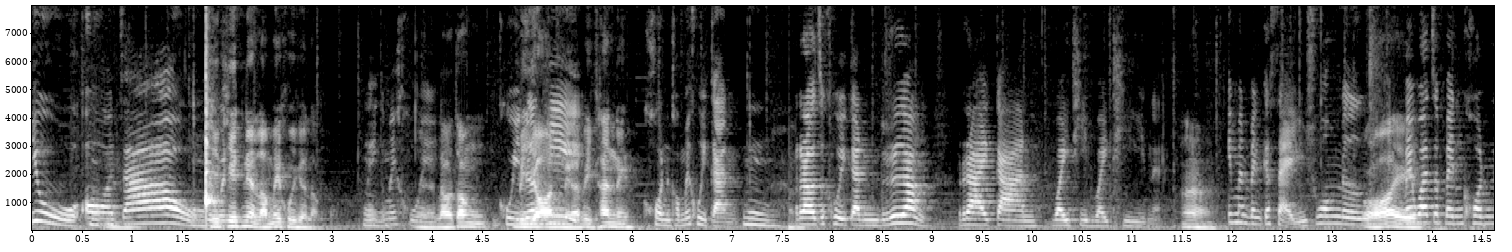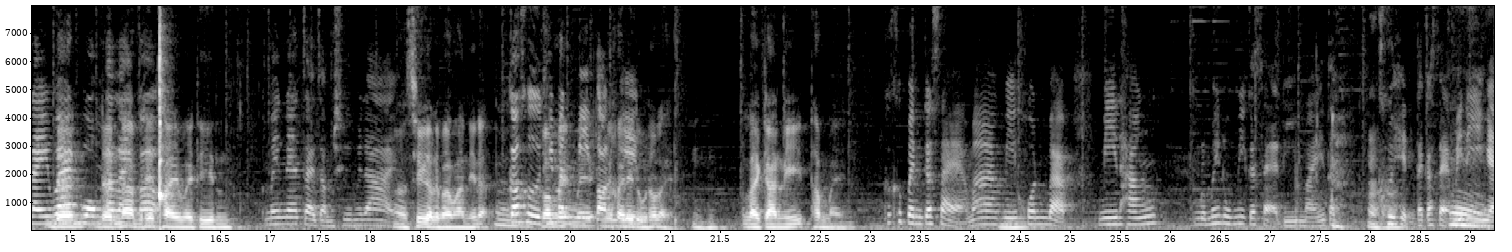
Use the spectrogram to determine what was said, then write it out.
อยู่อ๋อเจ้าที่คิดเนี่ยเราไม่คุยกันหรอก ไม่ไม่คุยเออเราต้องคุยบีเรื่องยอนที่เหนือไปอีกขั้นหนึ่งคนเขาไม่คุยกันอืมเราจะคุยกันเรื่องรายการวัยทีนวัยทีนเนี่ยอ่าที่มันเป็นกระแสอยู่ช่วงหนึ่งอ๋อไอ้ไม่ว่าจะเป็นคนในแวเดินดวงเดิอะนไรหน้าประเทศก็ไทยไวทีนไม่แน่ใจจำชื่อไม่ได้เออชื่ออะไรประมาณนี้แหละ ก็คือที่มันมีตอนไม่ค่อยได้เย็นดูเท่าไหร่อือฮึรายการนี้ทำไม ก็คือเป็นกระแสมาก มีคนแบบมีทั้งไม่รู้มีกระแสดีไหมแต่อ่าฮะคือเห็นแต่กระแสไม่ดีไง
